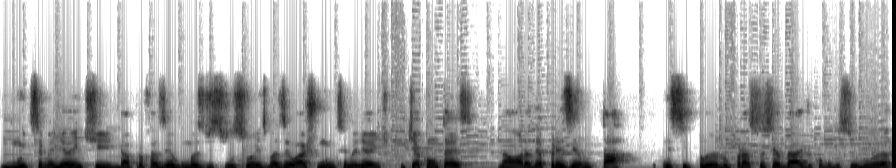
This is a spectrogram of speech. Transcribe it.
muito semelhante, dá para fazer algumas distinções, mas eu acho muito semelhante. O que acontece? Na hora de apresentar esse plano para a sociedade, como disse o Luan,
